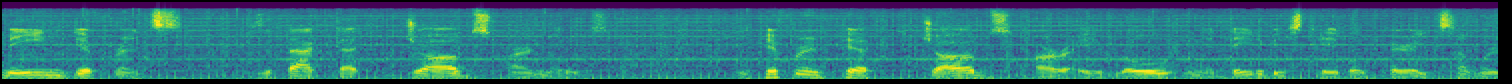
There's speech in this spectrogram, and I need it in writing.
main difference is the fact that jobs are nodes. In Piffer and Piff, jobs are a row in a database table buried somewhere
